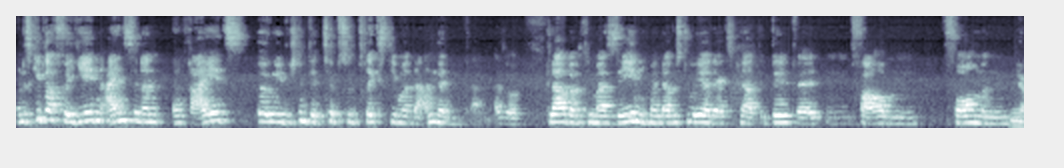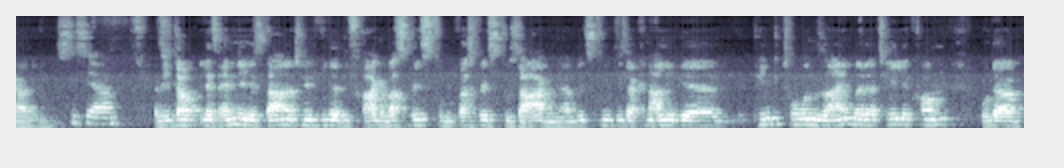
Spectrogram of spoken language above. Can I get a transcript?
und es gibt auch für jeden einzelnen Reiz irgendwie bestimmte Tipps und Tricks, die man da anwenden kann. Also klar, beim Thema Sehen, ich meine, da bist du eher der Experte, Bildwelten, Farben, Formen. Ja, das ist ja also ich glaube, letztendlich ist da natürlich wieder die Frage, was willst du, was willst du sagen? Ja, willst du dieser knallige Pinkton sein bei der Telekom oder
